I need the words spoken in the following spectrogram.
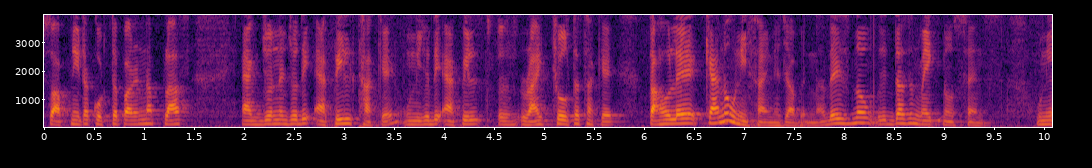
সো আপনি এটা করতে পারেন না। প্লাস একজনের যদি অ্যাপিল থাকে উনি যদি অ্যাপিল রাইট চলতে থাকে তাহলে কেন উনি সাইনে যাবেন না? There is no it doesn't make no sense উনি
